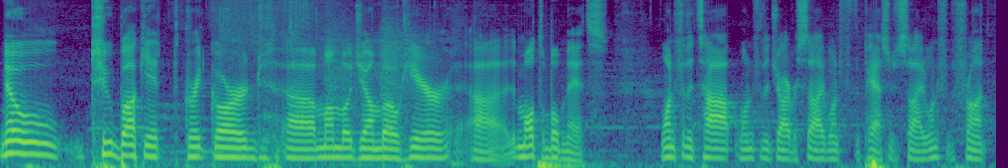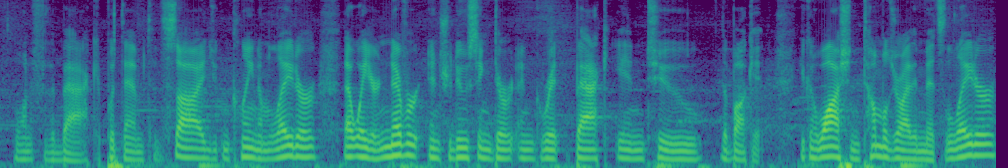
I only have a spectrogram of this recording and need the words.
No two bucket grit guard uh, mumbo jumbo here. Uh, multiple mitts. One for the top, one for the driver's side, one for the passenger side, one for the front, one for the back. Put them to the side. You can clean them later. That way, you're never introducing dirt and grit back into the bucket. You can wash and tumble dry the mitts later.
